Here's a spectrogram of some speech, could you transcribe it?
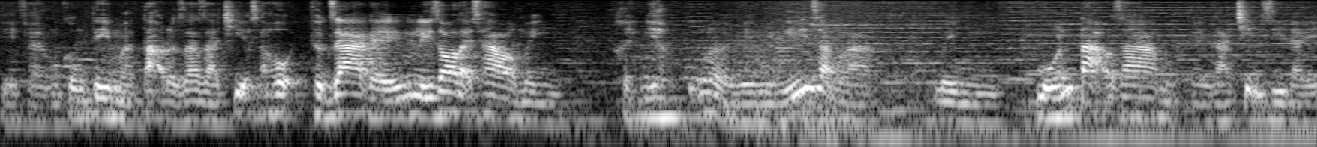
thì phải là một công ty mà tạo được ra giá trị ở xã hội. Thực ra cái lý do tại sao mình khởi nghiệp cũng là vì mình nghĩ rằng là mình muốn tạo ra một cái giá trị gì đấy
